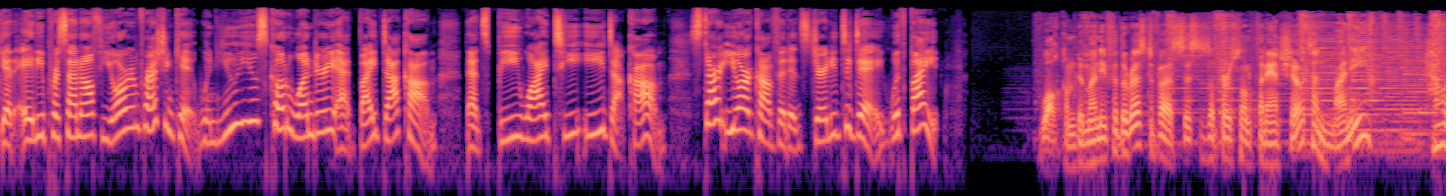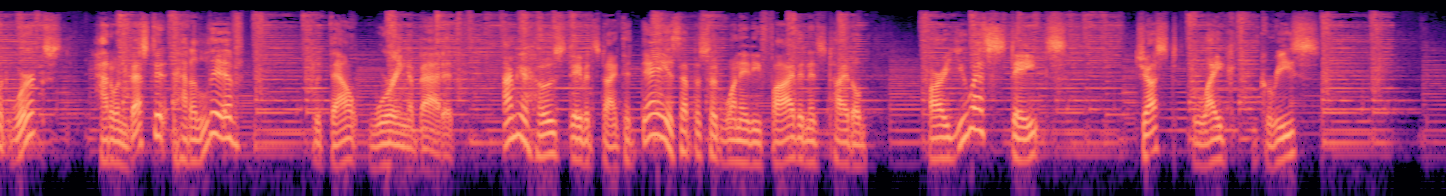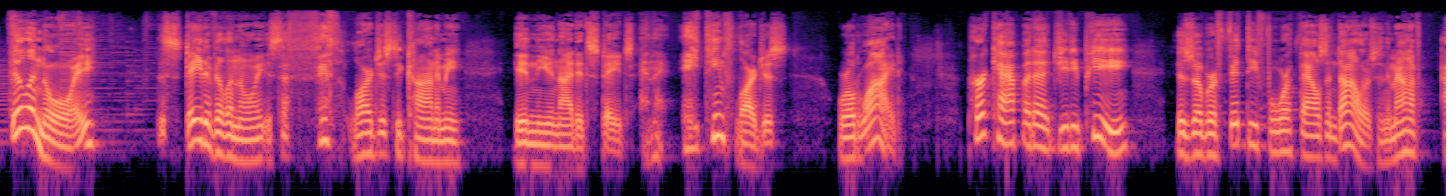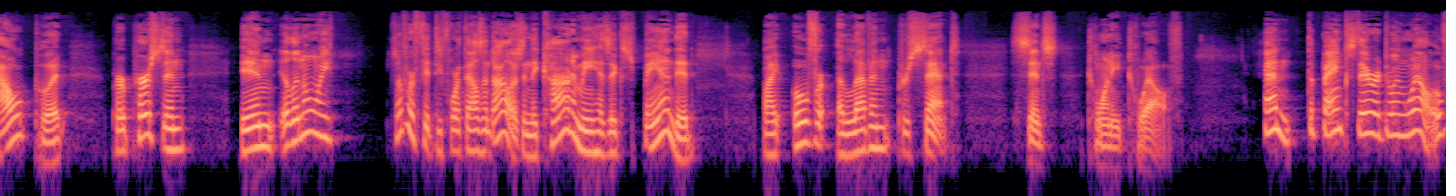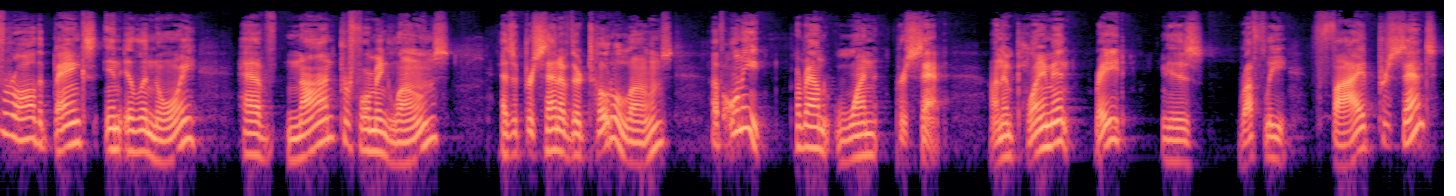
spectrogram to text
Get 80% off your impression kit when you use code WONDERY at Byte.com. That's B-Y-T-E dot com. Start your confidence journey today with Byte. Welcome to Money for the Rest of Us. This is a personal finance show. It's on money, how it works, how to invest it, and how to live without worrying about it. I'm your host, David Stein. Today is episode 185, and it's titled, Are U.S. States Just Like Greece? Illinois, the state of Illinois, is the fifth largest economy in the United States and the 18th largest worldwide. Per capita GDP is over $54,000, and the amount of output per person in Illinois is over $54,000. And the economy has expanded by over 11% since 2012. And the banks there are doing well. Overall, the banks in Illinois have non performing loans as a percent of their total loans of only around 1%. Unemployment rate is roughly 5%.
